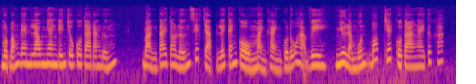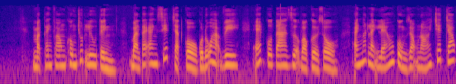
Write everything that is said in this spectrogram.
một bóng đen lao nhanh đến chỗ cô ta đang đứng. Bàn tay to lớn siết chặt lấy cánh cổ mảnh khảnh của Đỗ Hạ Vi như là muốn bóp chết cô ta ngay tức khắc. Mạc Thanh Phong không chút lưu tình, bàn tay anh siết chặt cổ của Đỗ Hạ Vi, ép cô ta dựa vào cửa sổ, ánh mắt lạnh lẽo cùng giọng nói chết chóc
